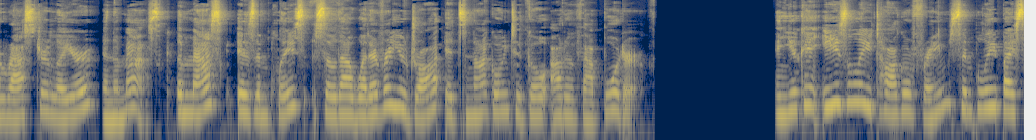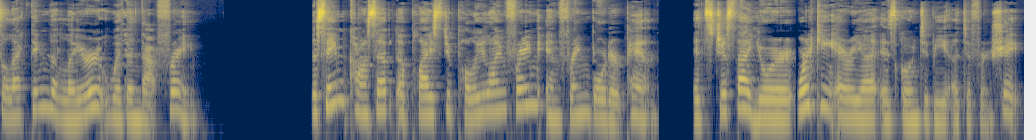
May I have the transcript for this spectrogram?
a raster layer, and a mask. The mask is in place so that whatever you draw, it's not going to go out of that border. And you can easily toggle frame simply by selecting the layer within that frame. The same concept applies to polyline frame and frame border pen. It's just that your working area is going to be a different shape.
